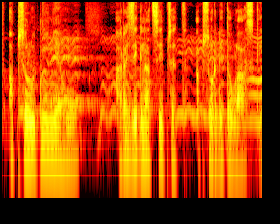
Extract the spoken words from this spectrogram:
v absolutní něhu a rezignaci před absurditou lásky.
